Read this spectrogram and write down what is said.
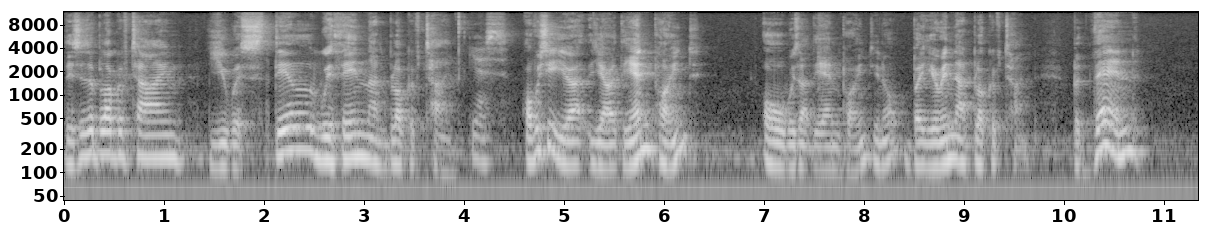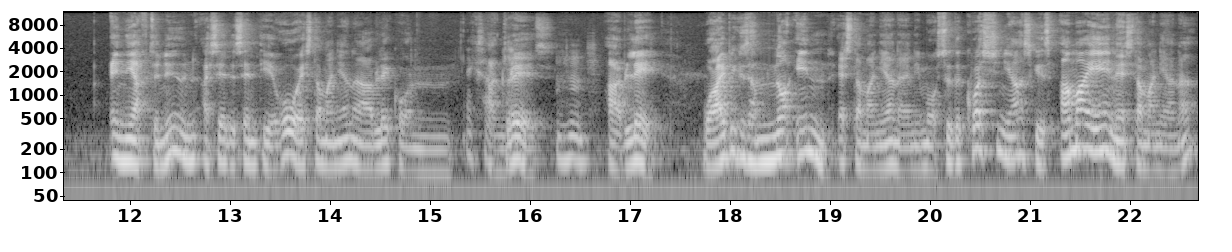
This is a block of time. You were still within that block of time. Yes. Obviously, you're at, you're at the end point, always at the end point, you know, but you're in that block of time. But then, in the afternoon, I said to Cynthia, oh, esta mañana hablé con Exactly. Andrés. Mm-hmm. Hablé. Why? Because I'm not in esta mañana anymore. So the question you ask is, am I in esta mañana?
